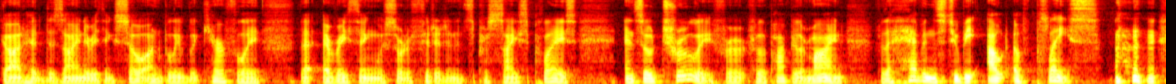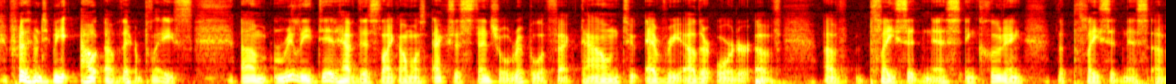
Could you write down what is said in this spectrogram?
God had designed everything so unbelievably carefully that everything was sort of fitted in its precise place. And so, truly, for, for the popular mind, for the heavens to be out of place, for them to be out of their place, um, really did have this like almost existential ripple effect down to every other order of of placedness, including the placedness of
